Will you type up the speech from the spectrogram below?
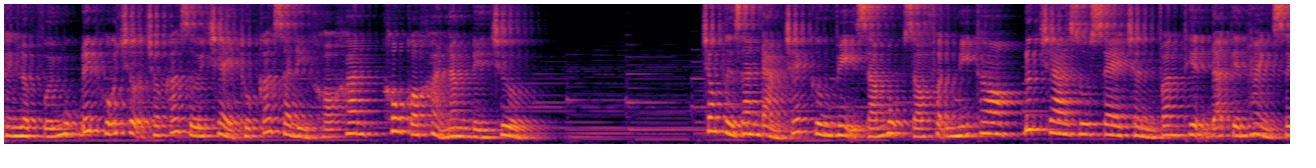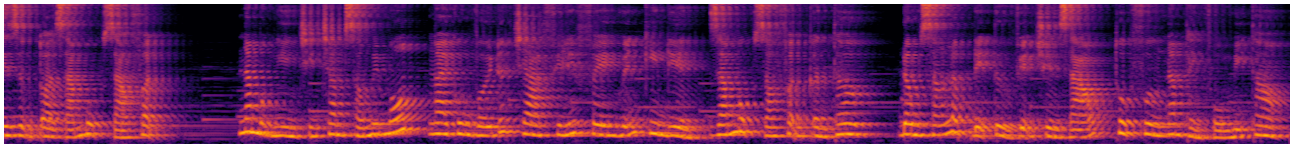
thành lập với mục đích hỗ trợ cho các giới trẻ thuộc các gia đình khó khăn, không có khả năng đến trường. Trong thời gian đảm trách cương vị giám mục giáo phận Mỹ Tho, Đức cha Du Xe Trần Văn Thiện đã tiến hành xây dựng tòa giám mục giáo phận, Năm 1961, Ngài cùng với Đức cha Philippe Nguyễn Kim Điền, giám mục giáo phận Cần Thơ, đồng sáng lập đệ tử viện truyền giáo thuộc phường 5 thành phố Mỹ Tho.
